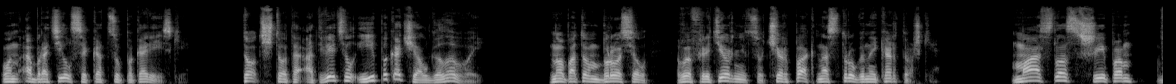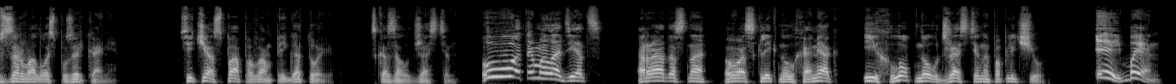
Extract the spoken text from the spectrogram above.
Он обратился к отцу по-корейски. Тот что-то ответил и покачал головой. Но потом бросил во фритюрницу черпак наструганной картошки. Масло с шипом взорвалось пузырьками. «Сейчас папа вам приготовит», — сказал Джастин. «Вот и молодец!» — радостно воскликнул хомяк и хлопнул Джастина по плечу. «Эй, Бен,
